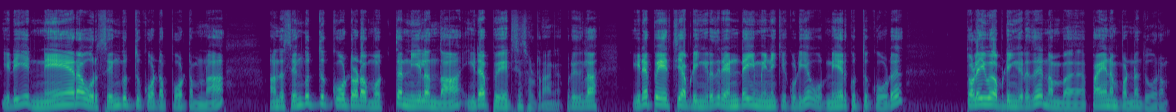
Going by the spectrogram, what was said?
இடையே நேராக ஒரு செங்குத்து கோட்டை போட்டோம்னா அந்த செங்குத்து கோட்டோட மொத்த நீளம்தான் இடப்பெயர்ச்சின்னு சொல்கிறாங்க புரியுதுங்களா? இடப்பெயர்ச்சி அப்படிங்கிறது ரெண்டையும் இணைக்கக்கூடிய ஒரு நேர்குத்து கோடு தொலைவு அப்படிங்கிறது நம்ம பயணம் பண்ண தூரம்.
